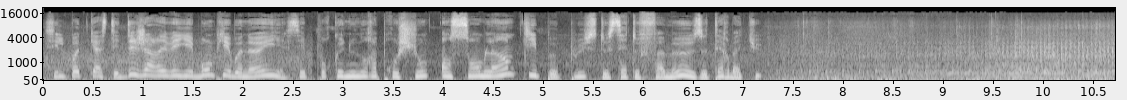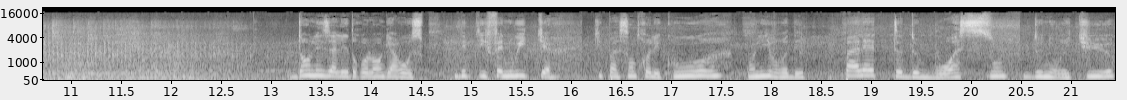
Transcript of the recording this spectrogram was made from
Si le podcast est déjà réveillé bon pied bon oeil, c'est pour que nous nous rapprochions ensemble un petit peu plus de cette fameuse terre battue. Dans les allées de Roland Garros, des petits Fenwick qui passent entre les cours, on livre des palette de boissons, de nourriture.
